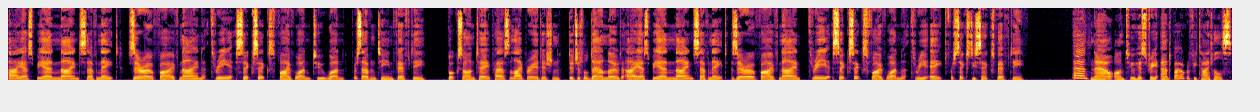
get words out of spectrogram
ISBN 978-059-366-5121 for 1750. Books on Tape has the Library Edition Digital Download, ISBN 978-059-366-5138 for 6650. And now on to history and biography titles.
